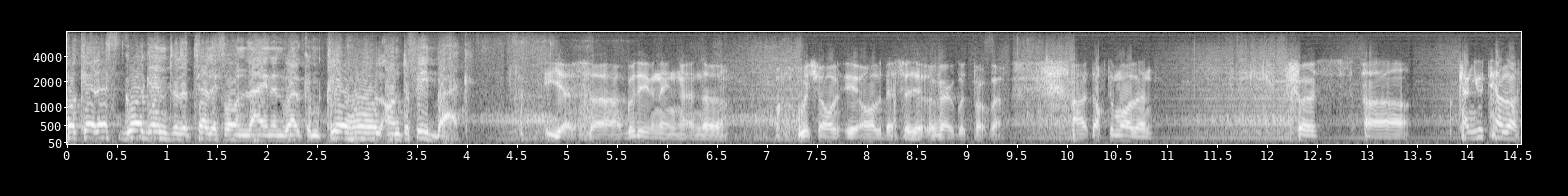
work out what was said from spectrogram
Okay, let's go again to the telephone line and welcome Claire Hall on to feedback. Yes, uh, good evening, and uh, wish all all the best. A very good program. Uh, Dr. Mullen, first, uh, can you tell us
